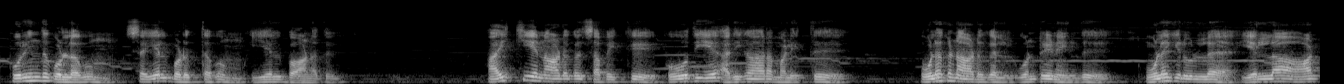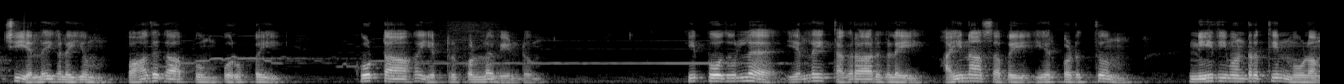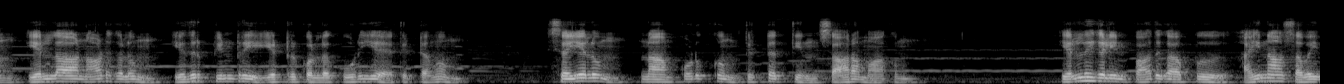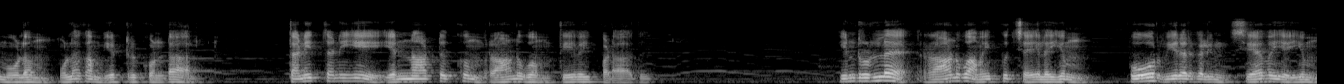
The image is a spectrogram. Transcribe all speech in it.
புரிந்து கொள்ளவும் செயல்படுத்தவும் இயல்பானது. ஐக்கிய நாடுகள் சபைக்கு போதிய அதிகாரமளித்து உலக நாடுகள் ஒன்றிணைந்து உலகிலுள்ள எல்லா ஆட்சி எல்லைகளையும் பாதுகாப்பும் பொறுப்பை கூட்டாக ஏற்றுக்கொள்ள வேண்டும். இப்போதுள்ள எல்லை தகராறுகளை ஐநா சபை ஏற்படுத்தும் நீதிமன்றத்தின் மூலம் எல்லா நாடுகளும் எதிர்ப்பின்றி ஏற்றுக்கொள்ளக்கூடிய திட்டமும் செயலும் நாம் கொடுக்கும் திட்டத்தின் சாரமாகும். எல்லைகளின் பாதுகாப்பு ஐநா சபை மூலம் உலகம் ஏற்றுக்கொண்டால் தனித்தனியே எந்நாட்டுக்கும் இராணுவம் தேவைப்படாது. இன்றுள்ள இராணுவ அமைப்புச் செயலையும் போர் வீரர்களின் சேவையையும்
